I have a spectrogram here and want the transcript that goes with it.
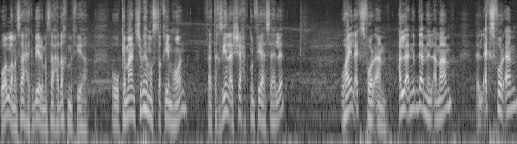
والله مساحة كبيرة مساحة ضخمة فيها. وكمان شبه مستقيم هون فتخزين الأشياء حتكون فيها سهلة. وهي ال X 4 M. هلأ نبدأ من الأمام. ال X 4 M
